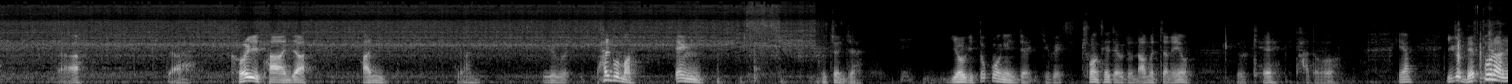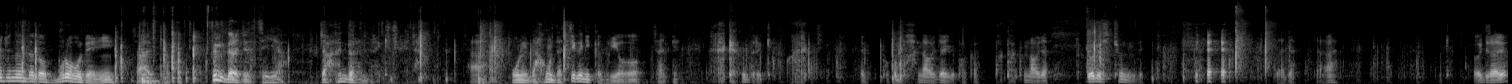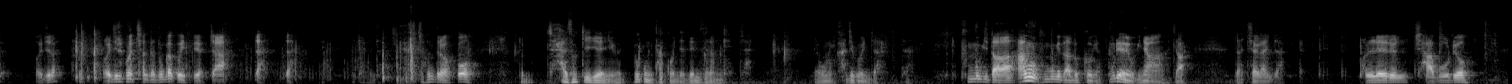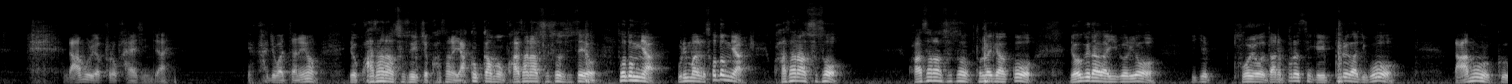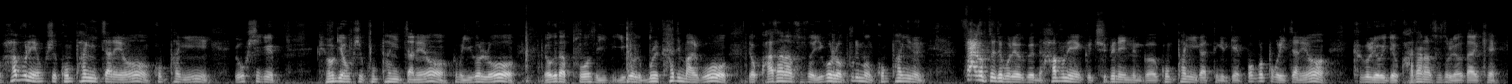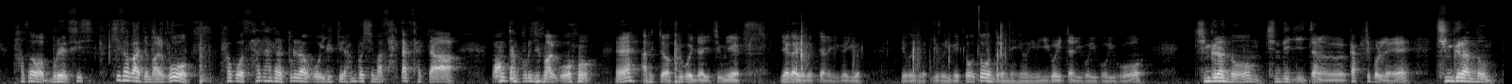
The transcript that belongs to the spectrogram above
자, 자, 거의 다 이제, 한, 한, 이거, 8분만. 땡. 그렇죠, 이제. 여기 뚜껑에 이제 이거 주황 세제가 좀 남았잖아요. 이렇게 다 넣어. 그냥 이거 몇 번 알려줬는데도 물어보대니. 자 이렇게 흔들어 주세요. 자 흔들어 흔들어 이렇게. 자, 자 오늘 나 혼자 찍으니까 그래요. 자 이렇게 팍 흔들어 이렇게. 팍. 볶음 팍 나오자 이거 팍팍 팍팍 나오자. 너는 시켰는데. 자자 자. 어지러요? 어지러? 어지러면 잠깐 눈 감고 있어요. 자, 자, 자. 이렇게 자, 흔들어 갖고 좀 잘 섞이게 이거 뚜껑 닫고 이제 냄새 나는 게. 자, 자, 오늘 가지고 이제 자, 분무기다 아무 분무기다 넣고 그냥 뿌려요 그냥 자, 자 제가 이제 벌레를 잡으려 나무를 옆으로 가야지 이제 가져왔잖아요. 이거 과산화수소 있죠. 과산화. 약국 가면 과산화수소 주세요. 소독약. 우리말로 소독약. 과산화수소. 과산화수소 벌레 갖고 여기다가 이거요. 이게 부어요. 나는 뿌렸으니까 이 뿌려가지고 나무 그 화분에 혹시 곰팡이 있잖아요. 곰팡이. 혹시 이게 벽에 혹시 곰팡이 있잖아요. 그럼 이걸로 여기다 부어서 이, 이걸 물 타지 말고 요 과산화수소 이걸로 뿌리면 곰팡이는 싹 없어져 버려요. 그 화분에 그 주변에 있는 거 곰팡이 같은 게 이렇게 뽀글뽀글 있잖아요. 그걸 여기 과산화수소를 여기다 이렇게 타서 물에 씻- 씻어 가지 말고 타고 살살살 뿌리라고 일주일에 한 번씩만 살짝 살짝 멍땅 뿌리지 말고. 예? 알았죠? 그리고 이제 지금 얘 얘가 이거 있잖아 이거 이거 이거 이거 이거, 이거 또, 또 흔들었네. 이거, 이거 있잖아 이거 이거 이거 징그란 놈 진드기 있잖아. 깍지벌레. 징그란 놈.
